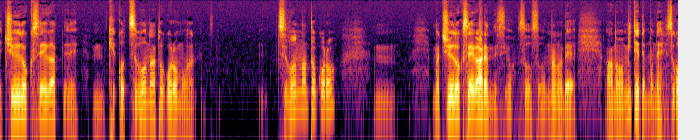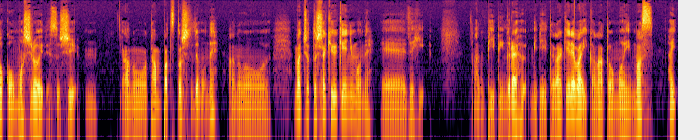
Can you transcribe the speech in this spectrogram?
ー、中毒性があってね、うん、結構ツボなところもある。ツボなところ？うん。まあ、中毒性があるんですよ。そうそう。なので、あの、見ててもね、すごく面白いですし、うん。あの、単発としてでもね、あの、まあ、ちょっとした休憩にもね、えー、ぜひ、あの、ピーピングライフ見ていただければいいかなと思います。はい。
